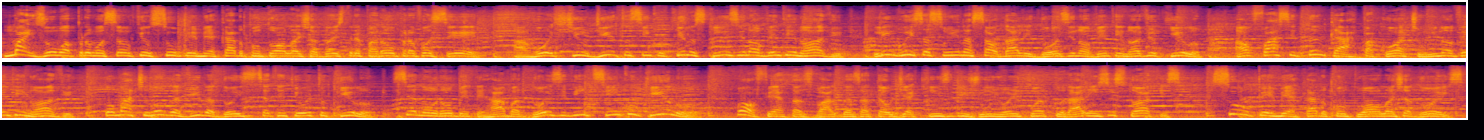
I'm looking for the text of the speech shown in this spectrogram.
Mais uma promoção que o Supermercado Pontual Loja 2 preparou para você. Arroz tio dito 5 quilos 15,99. Linguiça suína saudale 12,99 o quilo. Alface tancar pacote 1,99. Tomate longa vida 2,78 quilo. Cenoura ou beterraba 2,25 quilo. Ofertas válidas até o dia 15 de junho ou enquanto durarem os estoques. Supermercado Pontual Loja 2,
